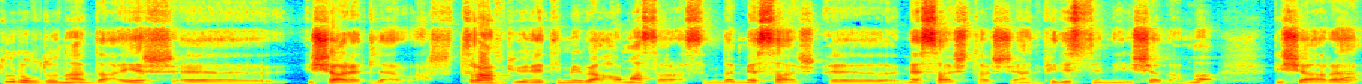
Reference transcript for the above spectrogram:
durulduğuna dair e, işaretler var. Trump yönetimi ve Hamas arasında mesaj e, mesaj taşıyan Filistinli iş adamı Bişara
